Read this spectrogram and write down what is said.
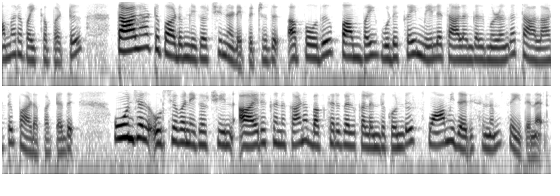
அமர வைக்கப்பட்டு தாலாட்டு பாடும் நிகழ்ச்சி நடைபெற்றது. அப்போது பம்பை உடுக்கை மேலதாளங்கள் முழங்க தாலாட்டு பாடப்பட்டது. ஊஞ்சல் உற்சவ நிகழ்ச்சியின் ஆயிரக்கணக்கான பக்தர்கள் கலந்து கொண்டு சுவாமி தரிசனம் செய்தனர்.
